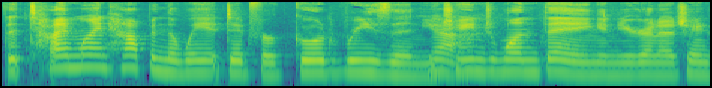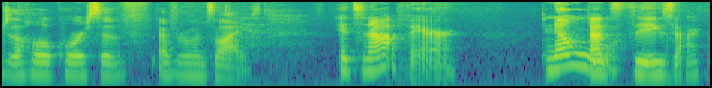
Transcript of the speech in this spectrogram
the timeline happened the way it did for good reason. You Yeah. change one thing and you're going to change the whole course of everyone's lives. It's not fair. No. That's the exact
